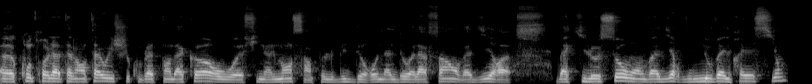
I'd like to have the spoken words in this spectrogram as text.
Euh, contre l'Atalanta, oui, je suis complètement d'accord, où euh, finalement c'est un peu le but de Ronaldo à la fin, on va dire, bah, qui le sauve, on va dire, d'une nouvelle pression.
